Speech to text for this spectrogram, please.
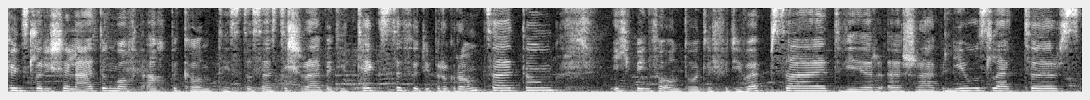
künstlerische Leitung macht, auch bekannt ist. Das heißt, ich schreibe die Texte für die Programmzeitung. Ich bin verantwortlich für die Website. Wir äh, schreiben Newsletters.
